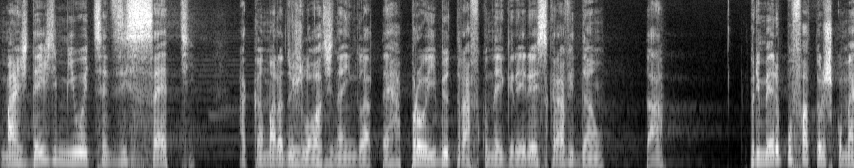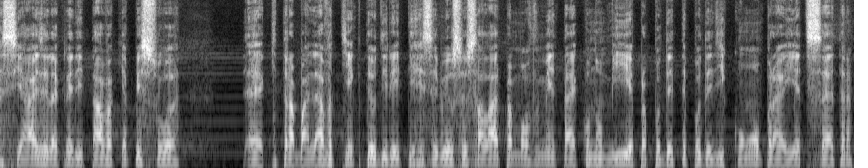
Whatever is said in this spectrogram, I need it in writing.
mas desde 1807 a Câmara dos Lordes na Inglaterra proíbe o tráfico negreiro e a escravidão, tá? Primeiro por fatores comerciais, ele acreditava que a pessoa é, que trabalhava tinha que ter o direito de receber o seu salário para movimentar a economia, para poder ter poder de compra e etc.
